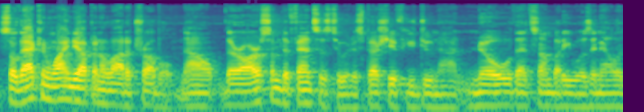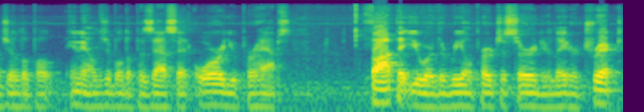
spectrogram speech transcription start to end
So that can wind you up in a lot of trouble. Now, there are some defenses to it, especially if you do not know that somebody was ineligible, ineligible to possess it, or you perhaps thought that you were the real purchaser and you're later tricked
